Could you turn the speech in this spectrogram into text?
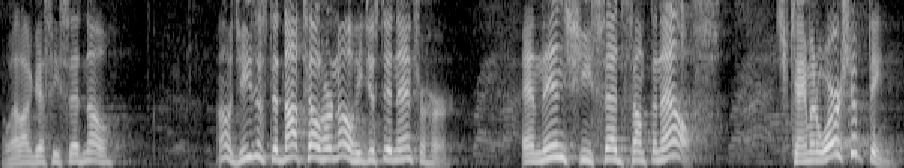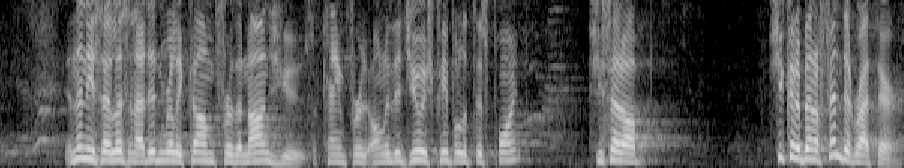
Well, I guess he said no. Oh, Jesus did not tell her no, he just didn't answer her. And then she said something else. She came and worshiped him. And then he said, Listen, I didn't really come for the non Jews, I came for only the Jewish people at this point. She said, uh, She could have been offended right there.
